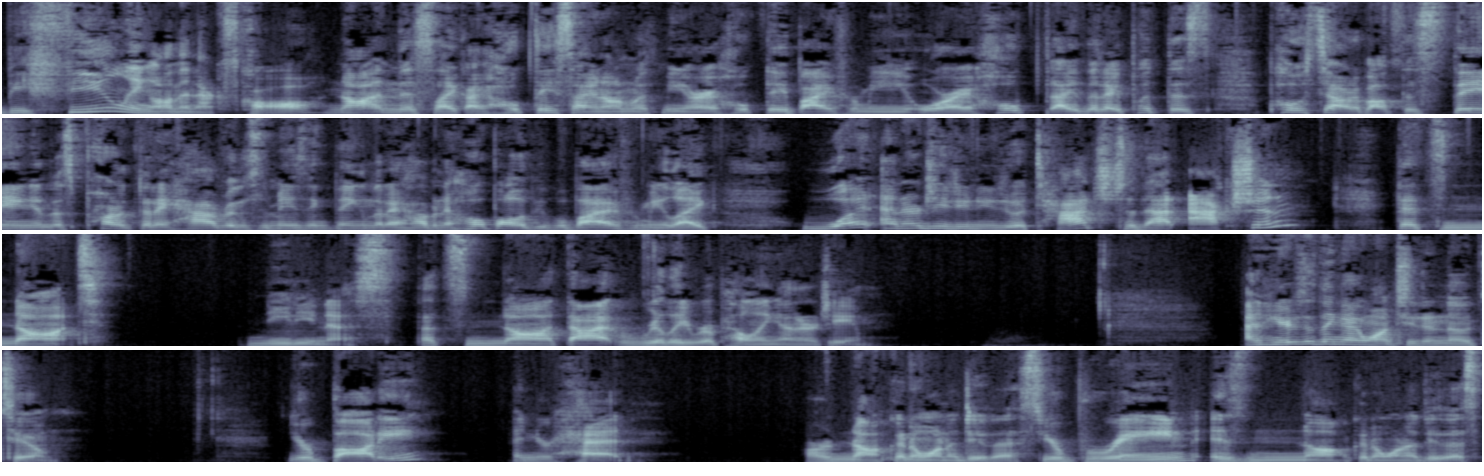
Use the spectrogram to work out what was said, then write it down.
be feeling on the next call? Not in this like, I hope they sign on with me or I hope they buy for me or I hope that I, that I put this post out about this thing and this product that I have or this amazing thing that I have and I hope all the people buy for me. Like, what energy do you need to attach to that action that's not neediness? That's not that really repelling energy. And here's the thing I want you to know too. Your body and your head are not going to want to do this. Your brain is not going to want to do this.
